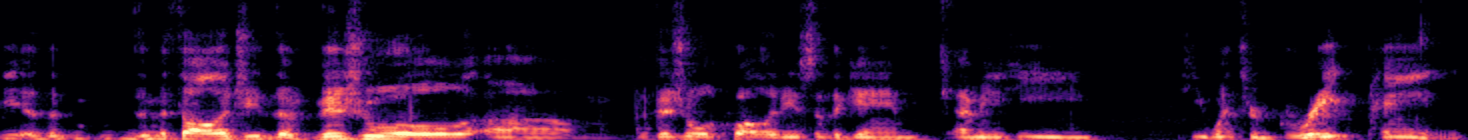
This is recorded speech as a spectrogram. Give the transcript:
yeah, the, the mythology, the visual, um, the visual qualities of the game. I mean, he he went through great pain.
